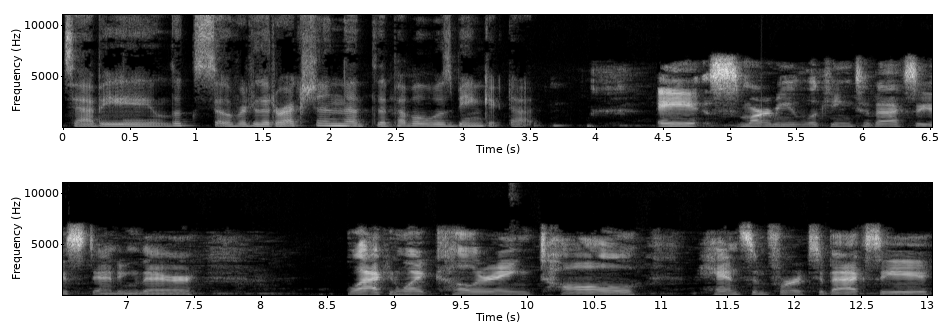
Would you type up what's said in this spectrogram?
Tabby looks over to the direction that the pebble was being kicked at. A smarmy looking tabaxi is standing there. Black and white coloring, tall, handsome for a tabaxi,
